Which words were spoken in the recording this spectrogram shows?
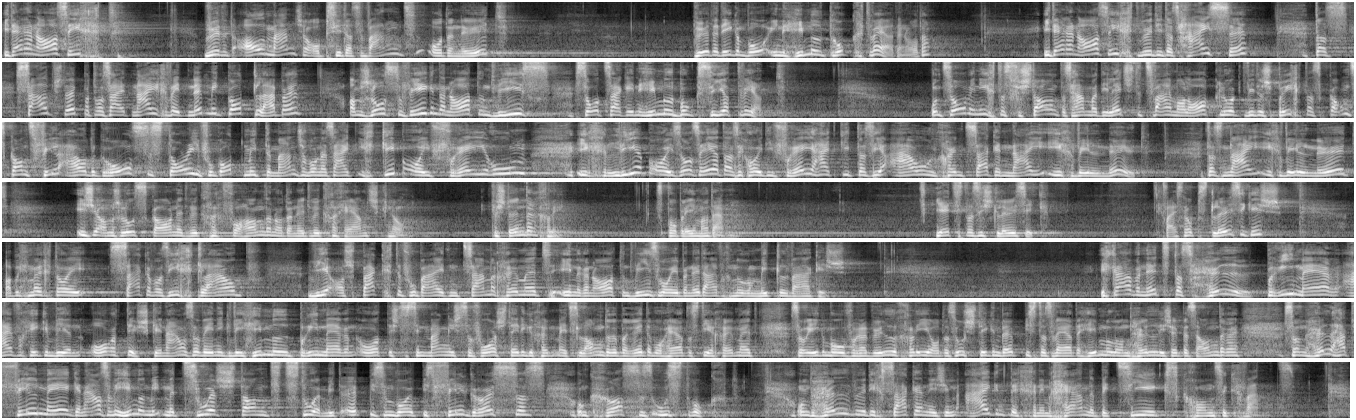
In dieser Ansicht würden alle Menschen, ob sie das wollen oder nicht, würden irgendwo in den Himmel gedruckt werden, oder? In dieser Ansicht würde das heißen, dass selbst jemand, der sagt, nein, ich will nicht mit Gott leben, am Schluss auf irgendeine Art und Weise sozusagen in den Himmel buxiert wird. Und so, wie ich das verstand, das haben wir die letzten zwei Mal angeschaut, widerspricht das ganz, ganz viel auch der grossen Story von Gott mit den Menschen, wo er sagt, ich gebe euch Freiraum, ich liebe euch so sehr, dass ich euch die Freiheit gebe, dass ihr auch könnt sagen, nein, ich will nicht. Das Nein, ich will nicht, ist ja am Schluss gar nicht wirklich vorhanden oder nicht wirklich ernst genommen. Versteht ihr ein bisschen? Das Problem an dem. Jetzt, was ist die Lösung? Ich weiß nicht, ob es die Lösung ist, aber ich möchte euch sagen, was ich glaube, wie Aspekte von beiden zusammenkommen in einer Art und Weise, wo eben nicht einfach nur ein Mittelweg ist. Ich glaube nicht, dass Hölle primär einfach irgendwie ein Ort ist. Genauso wenig wie Himmel primär ein Ort ist. Das sind manchmal so Vorstellungen, könnte man jetzt lang darüber reden, woher das die kommen. So irgendwo auf einer Wülchli oder sonst irgendetwas, das wäre der Himmel und Hölle ist eben das andere. Sondern Hölle hat viel mehr, genauso wie Himmel, mit einem Zustand zu tun. Mit etwas, wo etwas viel Größeres und Krasses ausdruckt. Und Hölle, würde ich sagen, ist im Eigentlichen, im Kern eine Beziehungskonsequenz.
